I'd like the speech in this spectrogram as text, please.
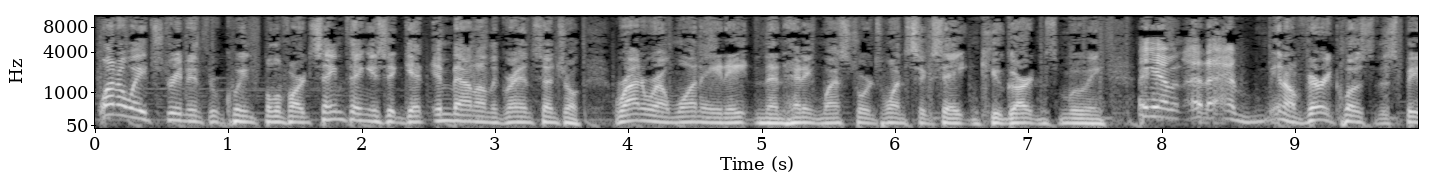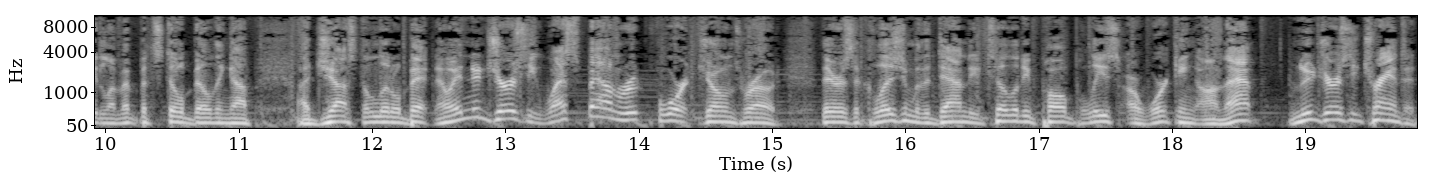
108 Street in through Queens Boulevard, same thing as it get inbound on the Grand Central right around 188 and then heading west towards 168 and Kew Gardens moving, again, you know, very close to the speed limit, but still building up uh, just a little bit. Now, in New Jersey, westbound Route 4 at Jones Road, there is a collision with a downed utility pole. Police are working on that. New Jersey Transit,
